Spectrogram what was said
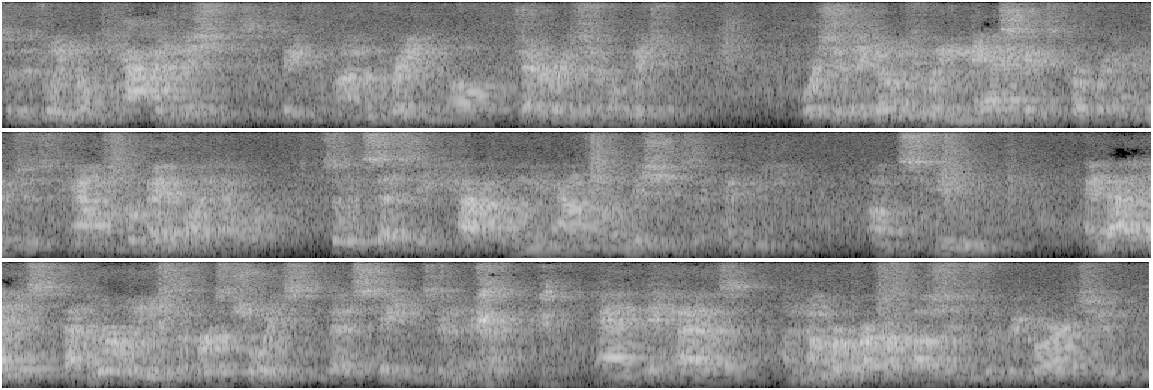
So there's really no cap emissions, it's based upon the rate of generation of a widget. Or should they go to a mass-based program, which is pounds per megawatt hour, so it sets a cap on the amount of emissions that can be um, spewed and that is, that literally is the first choice that a state is going to make. And it has a number of repercussions with regard to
